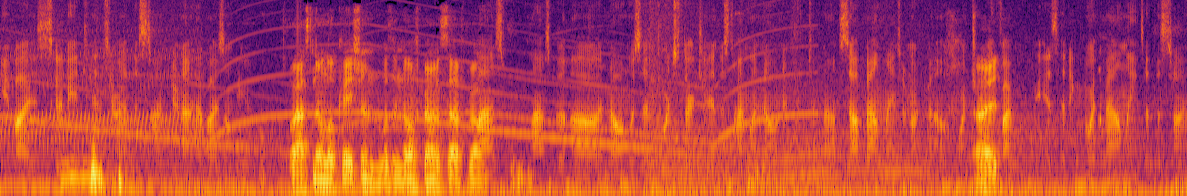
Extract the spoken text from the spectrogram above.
Be advised, it's gonna be a 10 0 at this time. Do not have eyes on vehicle. Last known location was it northbound or southbound? Last, last uh, known was heading towards 13 at this time. Unknown if uh, southbound lanes or northbound. One Charlie Alright. 5 is heading northbound lanes at this time.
